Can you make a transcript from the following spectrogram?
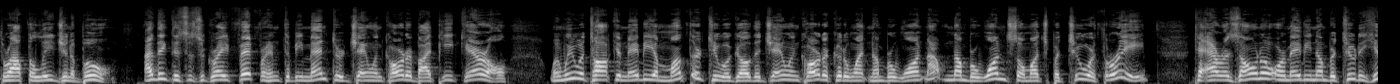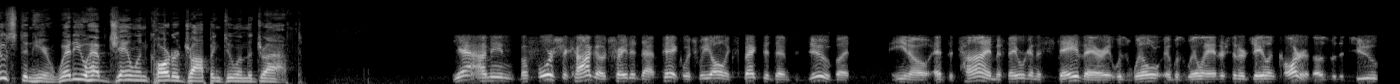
throughout the Legion of Boom. I think this is a great fit for him to be mentored, Jalen Carter, by Pete Carroll. When we were talking maybe a month or two ago that Jalen Carter could have went number one, not number one so much, but two or three to Arizona or maybe number two to Houston here. Where do you have Jalen Carter dropping to in the draft? Yeah, I mean, before Chicago traded that pick, which we all expected them to do, but you know, at the time, if they were going to stay there, it was Will, it was Will Anderson or Jalen Carter. Those were the two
